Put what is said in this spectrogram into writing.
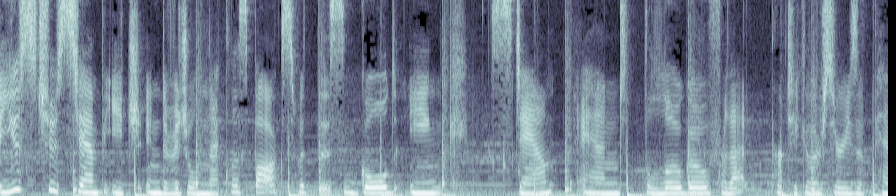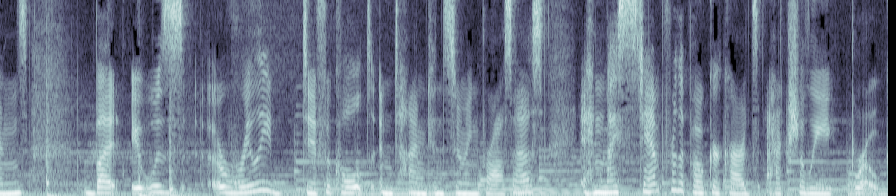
I used to stamp each individual necklace box with this gold ink stamp and the logo for that particular series of pins, but it was a really difficult and time consuming process, and my stamp for the poker cards actually broke.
